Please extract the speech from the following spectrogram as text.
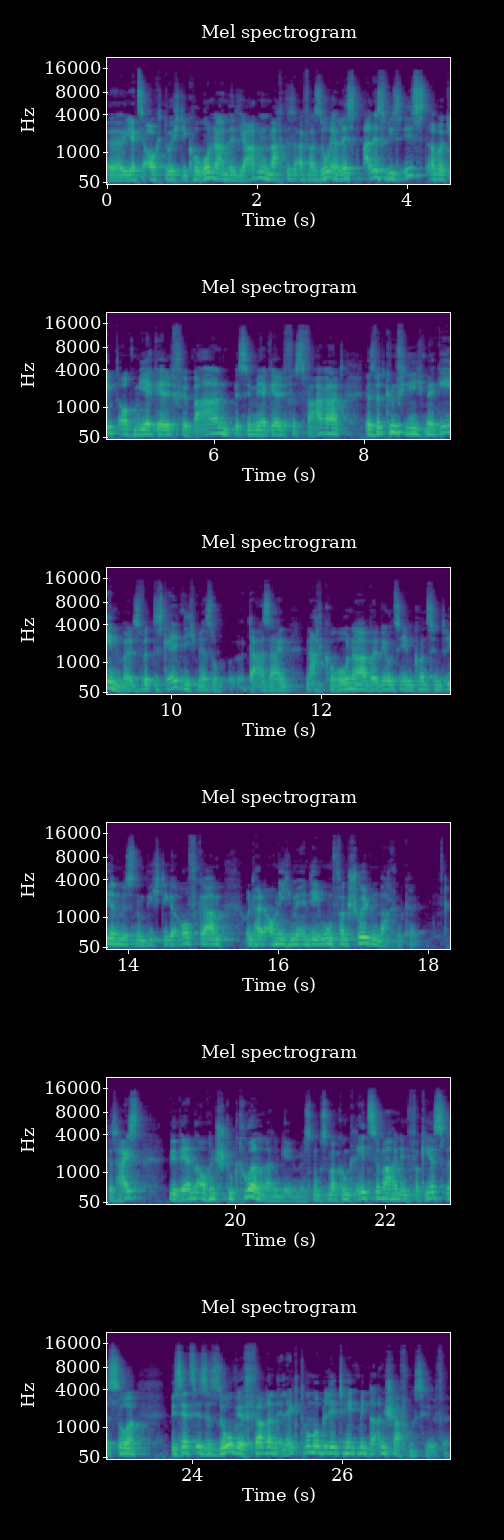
äh, jetzt auch durch die Corona-Milliarden macht es einfach so, er lässt alles, wie es ist, aber gibt auch mehr Geld für Bahn, bisschen mehr Geld fürs Fahrrad. Das wird künftig nicht mehr gehen, weil es wird das Geld nicht mehr so da sein nach Corona, weil wir uns eben konzentrieren müssen um wichtige Aufgaben und halt auch nicht mehr in dem Umfang Schulden machen können. Das heißt, wir werden auch in Strukturen rangehen müssen, um es mal konkret zu machen im Verkehrsressort. Bis jetzt ist es so, wir fördern Elektromobilität mit einer Anschaffungshilfe.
